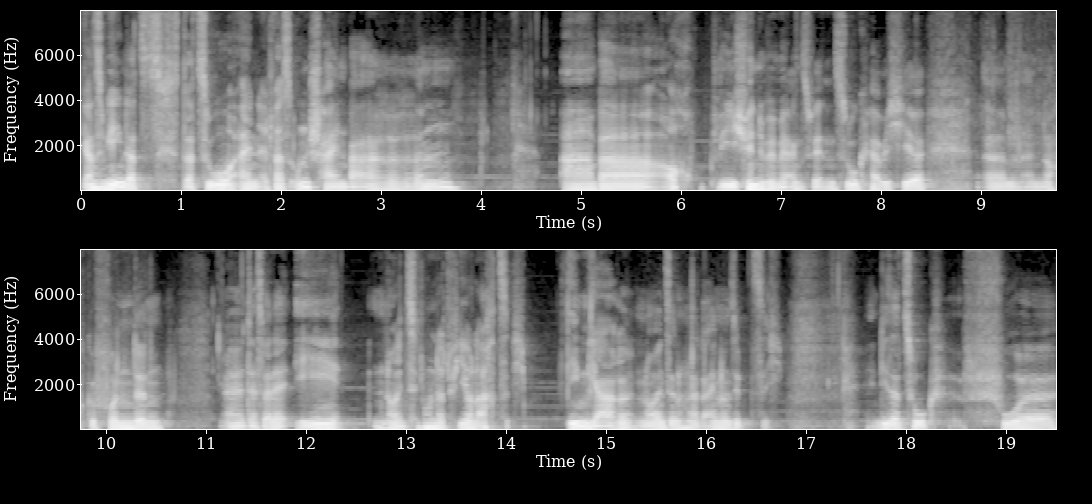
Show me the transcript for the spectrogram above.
Ganz im Gegensatz dazu einen etwas unscheinbareren, aber auch, wie ich finde, bemerkenswerten Zug habe ich hier ähm, noch gefunden. Äh, das war der E 1984 im Jahre 1971. Dieser Zug fuhr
